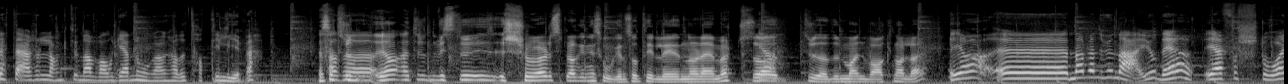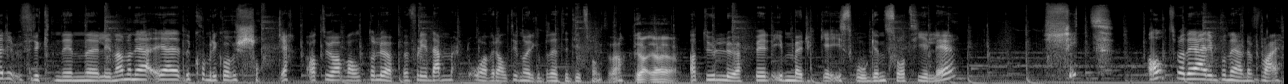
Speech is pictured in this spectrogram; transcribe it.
dette er så langt unna valget jeg noen gang hadde tatt i livet. Jeg, Altså- trodde, ja, jeg trodde Hvis du sjøl sprang inn i skogen så tidlig når det er mørkt, så Ja. trodde jeg du man var knallhard. Ja, øh, nei, men hun er jo det. Jeg forstår frykten din, Lina, men jeg, jeg, det kommer ikke over sjokket at du har valgt å løpe fordi det er mørkt overalt i Norge på dette tidspunktet. da Ja, ja, ja. At du løper i mørket i skogen så tidlig. Shit! Alt med det er imponerende for meg.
